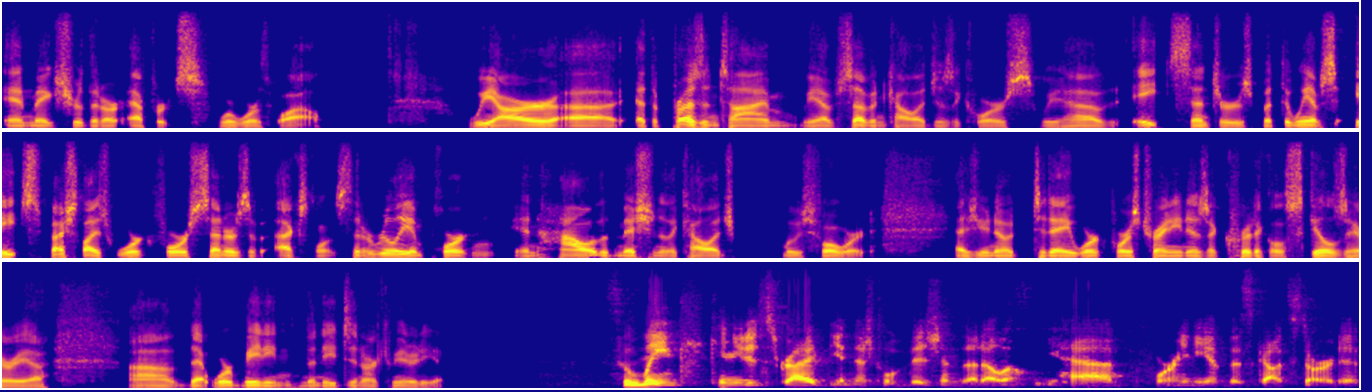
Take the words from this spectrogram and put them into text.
and make sure that our efforts were worthwhile? We are, uh, at the present time, we have seven colleges, of course. We have eight centers, but then we have eight specialized workforce centers of excellence that are really important in how the mission of the college moves forward. As you know, today, workforce training is a critical skills area uh, that we're meeting the needs in our community. So, Link, can you describe the initial vision that LSC had before any of this got started?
